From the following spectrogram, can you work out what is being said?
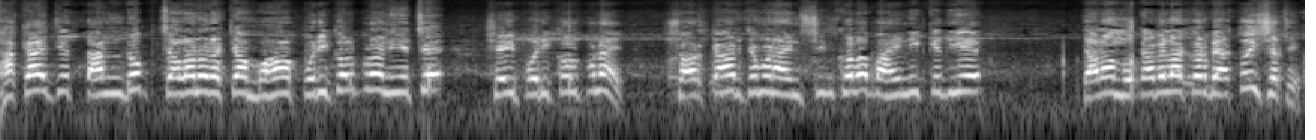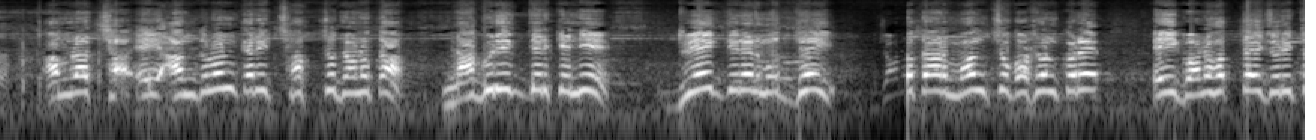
ঢাকায় যে তাণ্ডব চালানোর একটা মহা পরিকল্পনা নিয়েছে, সেই পরিকল্পনায় সরকার যেমন আইন শৃঙ্খলা বাহিনীকে দিয়ে তারা মোকাবেলা করবে একই সাথে, আমরা এই আন্দোলনকারী ছাত্র জনতা, নাগরিকদেরকে নিয়ে দু এক দিনের মধ্যেই জনতার মঞ্চ গঠন করে এই গণহত্যায় জড়িত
